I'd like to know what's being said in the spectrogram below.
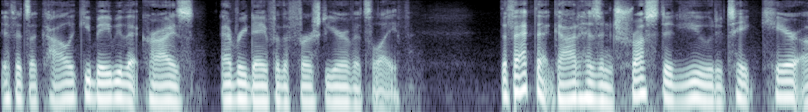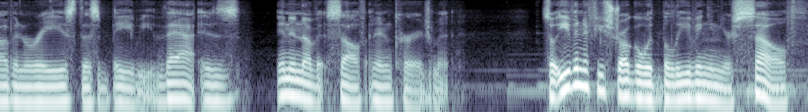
if it's a colicky baby that cries every day for the first year of its life. The fact that God has entrusted you to take care of and raise this baby, that is in and of itself an encouragement. So even if you struggle with believing in yourself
